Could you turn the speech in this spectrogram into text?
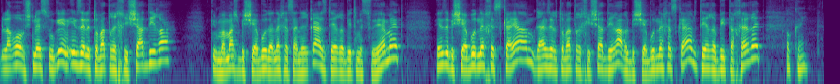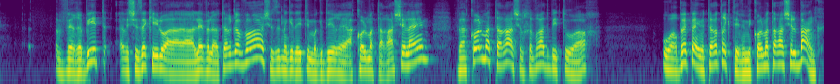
לרוב שני סוגים, אם זה לטובת רכישת דירה, כאילו ממש בשעבוד הנכס הנרכש, תהיה ריבית מסוימת, ואם זה בשעבוד נכס קיים, גם אם זה לטובת רכישת דירה, אבל בשעבוד נכס קיים, זה תהיה ריבית אחרת, אוקיי. וריבית, ושזה כאילו ה-level היותר גבוה, שזה נגיד הייתי מגדיר אה, הכל מטרה שלהם, והכל מטרה של חברת ביטוח, הוא הרבה פעמים יותר אטרקטיבי מכל מטרה של בנק.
